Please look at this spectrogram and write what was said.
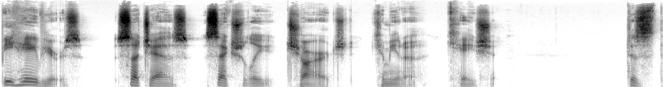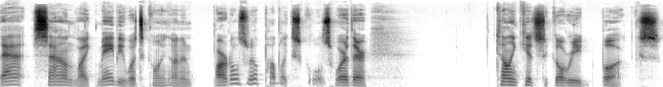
behaviors such as sexually charged communication. Does that sound like maybe what's going on in Bartlesville Public Schools, where they're telling kids to go read books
